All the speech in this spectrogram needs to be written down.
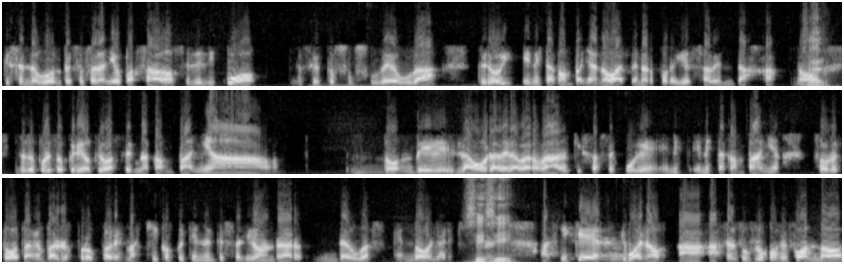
que se endeudó en pesos el año pasado se le licuó, ¿no es cierto?, su, su deuda, pero hoy en esta campaña no va a tener por ahí esa ventaja, ¿no? Entonces por eso creo que va a ser una campaña donde la hora de la verdad quizás se juegue en, esta campaña, sobre todo también para los productores más chicos que tienen que salir a honrar deudas en dólares. Sí, sí. Así que, bueno, a, hacer sus flujos de fondos,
